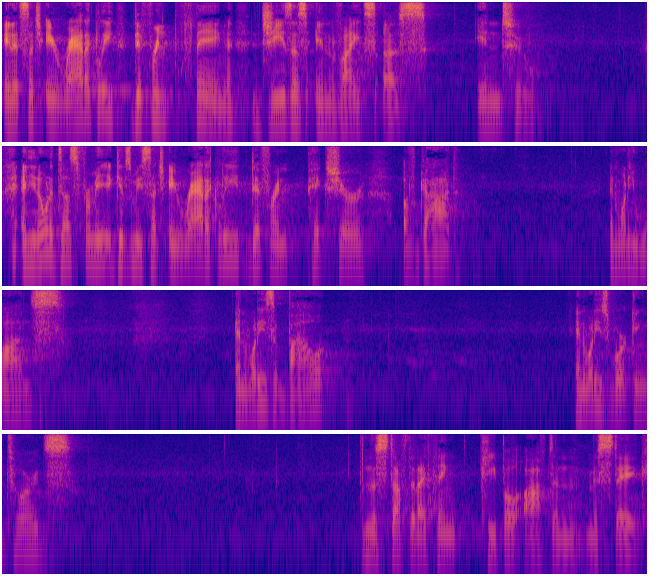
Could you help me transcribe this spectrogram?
And it's such a radically different thing Jesus invites us into. And you know what it does for me? It gives me such a radically different picture of God and what He wants and what He's about and what He's working towards than the stuff that I think people often mistake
